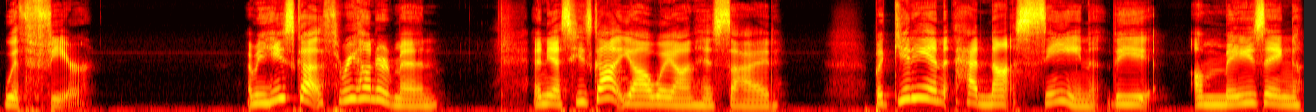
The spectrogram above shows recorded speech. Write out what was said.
with fear. I mean, he's got 300 men. And yes, he's got Yahweh on his side. But Gideon had not seen the amazing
